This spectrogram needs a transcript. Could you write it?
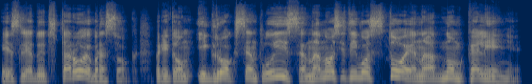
и следует второй бросок. Притом игрок Сент-Луиса наносит его стоя на одном колене.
